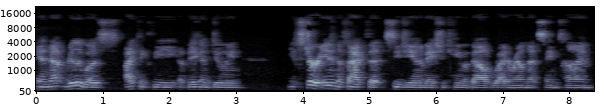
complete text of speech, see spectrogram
and that really was i think the a big undoing. You stir in the fact that cg animation came about right around that same time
